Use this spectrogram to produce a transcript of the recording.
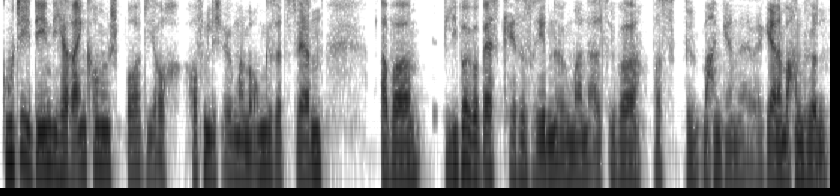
gute Ideen, die hier reinkommen im Sport, die auch hoffentlich irgendwann mal umgesetzt werden. Aber lieber über Best Cases reden irgendwann, als über was wir machen gerne, gerne machen würden.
